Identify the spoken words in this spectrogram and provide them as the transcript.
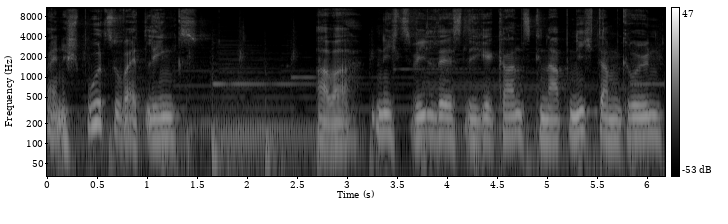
eine Spur zu weit links aber nichts Wildes, liege ganz knapp nicht am Grün,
